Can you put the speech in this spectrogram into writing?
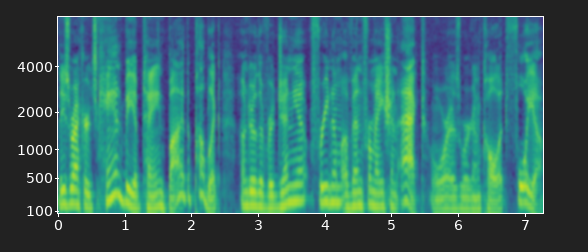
These records can be obtained by the public under the Virginia Freedom of Information Act, or as we're going to call it, FOIA.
